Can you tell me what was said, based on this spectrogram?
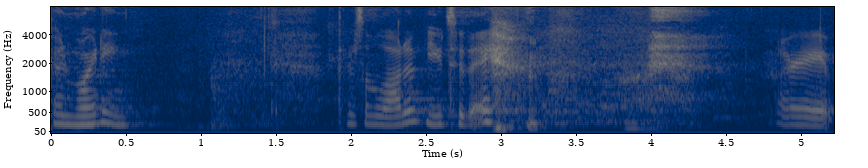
Good morning. There's a lot of you today. All right.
